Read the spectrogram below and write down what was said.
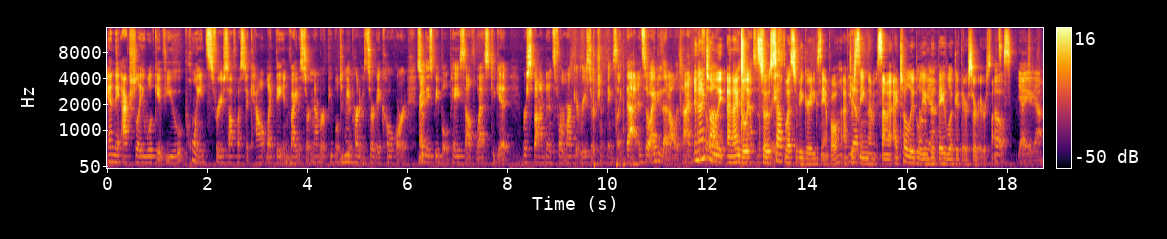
and they actually will give you points for your Southwest account. Like they invite a certain number of people to mm-hmm. be a mm-hmm. part of a survey cohort. So right. these people pay Southwest to get respondents for market research and things like that. And so I do that all the time. And I, I totally, and I believe, so surveys. Southwest would be a great example. After yep. seeing them at Summit, I totally oh, believe oh, yeah. that they look at their survey responses. Oh, yeah, yeah, yeah.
